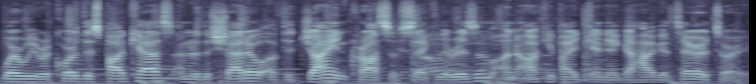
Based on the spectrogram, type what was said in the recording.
where we record this podcast under the shadow of the giant cross of secularism on occupied Kanien'kehá:ka territory.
